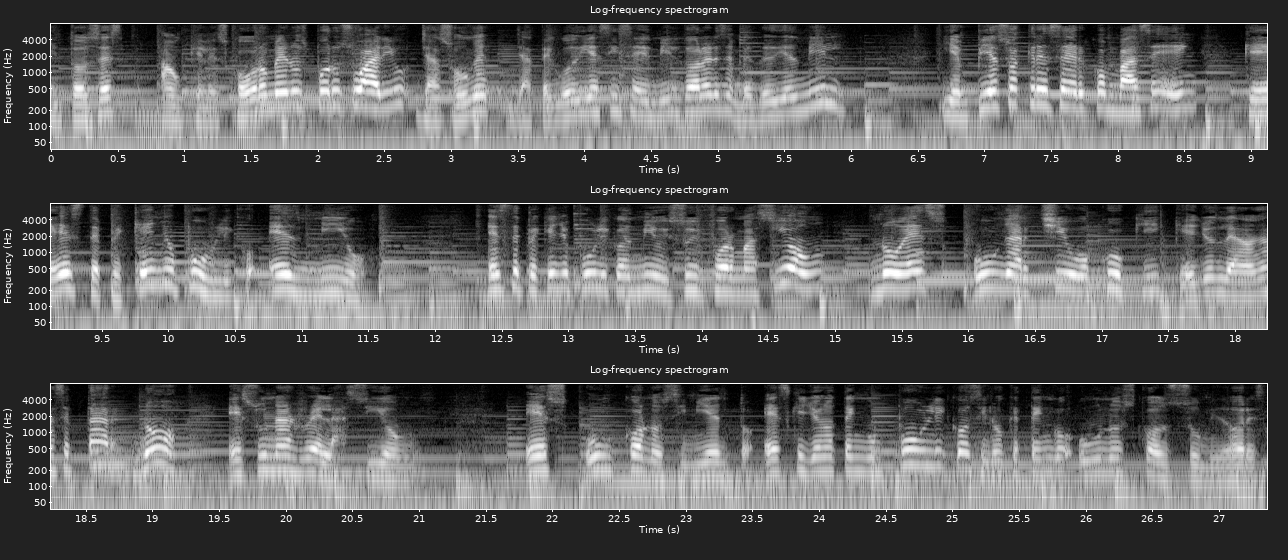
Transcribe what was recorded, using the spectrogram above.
Entonces, aunque les cobro menos por usuario, ya, son, ya tengo 16 mil dólares en vez de 10 mil. Y empiezo a crecer con base en que este pequeño público es mío. Este pequeño público es mío y su información no es un archivo cookie que ellos le van a aceptar. No, es una relación es un conocimiento. Es que yo no tengo un público, sino que tengo unos consumidores,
